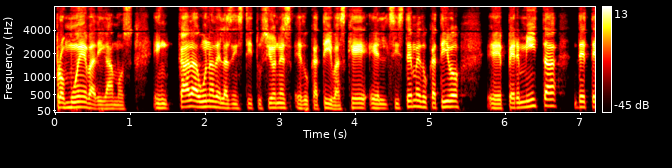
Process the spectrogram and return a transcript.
promueva, digamos, en cada una de las instituciones educativas, que el sistema educativo eh, permita detectar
